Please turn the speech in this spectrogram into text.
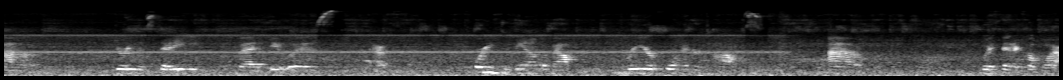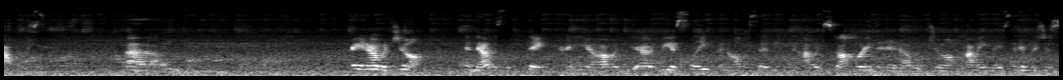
um, during the study, but it was, uh, according to them, about three or four hundred times um, within a couple hours. Um, and I would jump, and that was the thing. And, you know, I would I would be asleep, and all of a sudden I would stop breathing, and I would jump. I mean, they said it was just,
